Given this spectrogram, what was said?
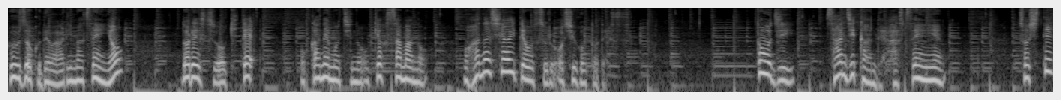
風俗ではありませんよ。ドレスを着てお金持ちのお客様のお話し相手をするお仕事です。当時3時間で8,000円。そして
